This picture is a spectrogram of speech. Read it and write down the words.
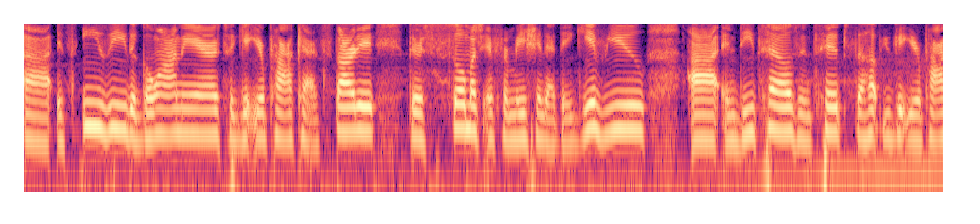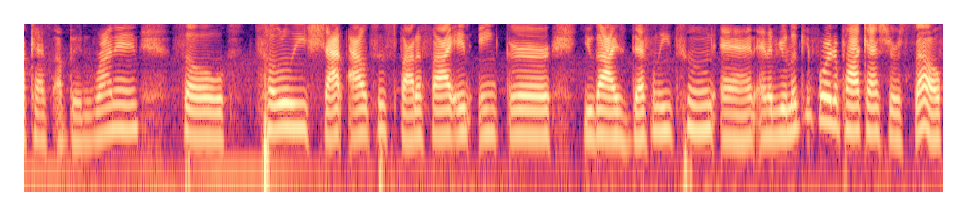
Uh, it's easy to go on there to get your podcast started. There's so much information that they give you, uh, and details and tips to help you get your podcast up and running. So, totally shout out to Spotify and Anchor. You guys definitely tune in. And if you're looking for the podcast yourself,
